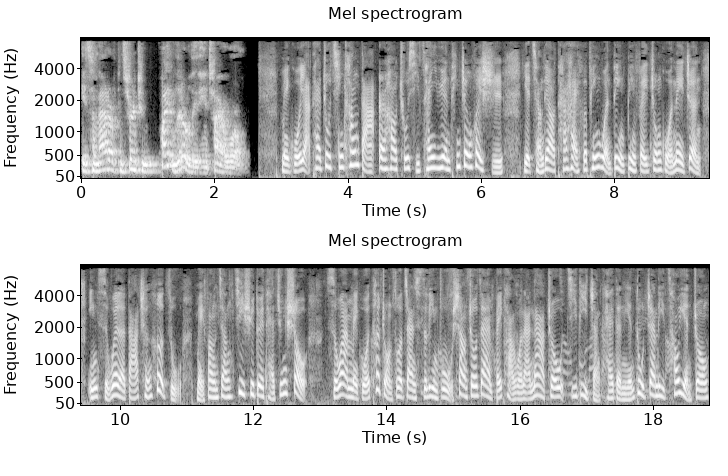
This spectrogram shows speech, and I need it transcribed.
it's a matter of concern to quite literally the entire world. 美国亚太驻青康达二号出席参议院听证会时，也强调台海和平稳定并非中国内政，因此为了达成吓阻，美方将继续对台军售。此外，美国特种作战司令部上周在北卡罗来纳州基地展开的年度战力操演中，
